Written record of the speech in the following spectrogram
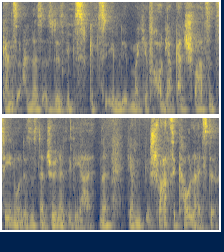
ganz anders. Also da gibt es eben manche Frauen, die haben ganz schwarze Zähne und das ist dann Schönheitsideal. Ne? Die haben schwarze Kauleiste.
